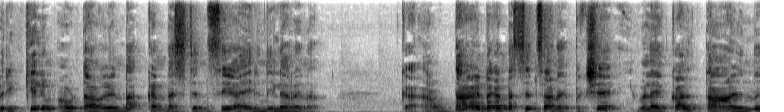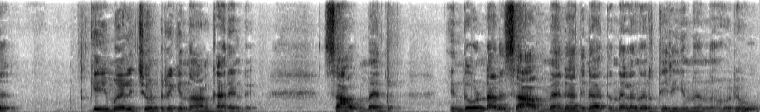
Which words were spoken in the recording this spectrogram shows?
ഒരിക്കലും ഔട്ടാകേണ്ട കണ്ടസ്റ്റൻസേ ആയിരുന്നില്ല റെന. ഔട്ടാകേണ്ട കണ്ടസ്റ്റൻസ് ആണ് പക്ഷേ ഇവളേക്കാൾ താഴ്ന്ന് ഗെയിം കളിച്ചുകൊണ്ടിരിക്കുന്ന ആൾക്കാരുണ്ട്. സാബ്മാൻ എന്തുകൊണ്ടാണ് സാബ്മാനെ അതിനകത്ത് നിലനിർത്തിയിരിക്കുന്നതെന്ന്? ഒരു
